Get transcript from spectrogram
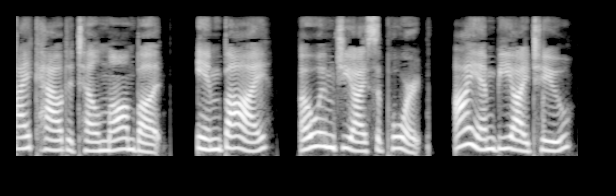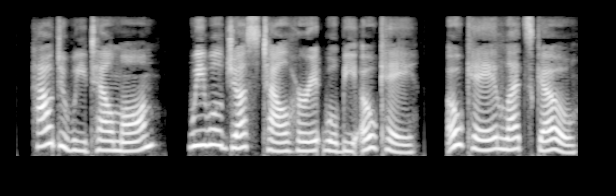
I cow to tell mom, but. Im bye. OMG, I support. I am BI too. How do we tell mom? We will just tell her it will be okay. Okay, let's go.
